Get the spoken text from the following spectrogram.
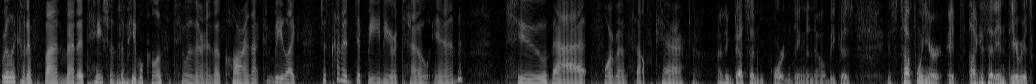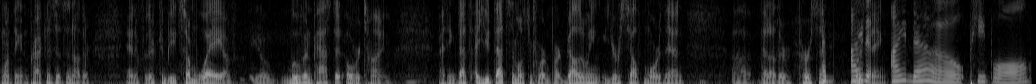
really kind of fun meditations that Mhm. people can listen to when they're in the car. And that can be like just kind of dipping your toe in to that form of self care. Yeah. I think that's an important thing to know because it's tough when you're. It's like I said, in theory, it's one thing, in practice, it's another. And if there can be some way of you know moving past it over time, I think that's uh, you, that's the most important part. Valuing yourself more than uh, that other person And or I, kn- thing. I know people,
